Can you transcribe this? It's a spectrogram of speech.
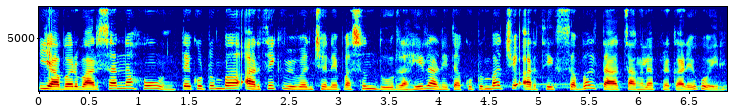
यावर वारसांना होऊन ते कुटुंब आर्थिक विवंचनेपासून दूर राहील आणि त्या कुटुंबाची आर्थिक सबलता चांगल्या प्रकारे होईल.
